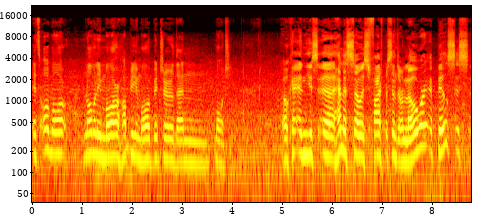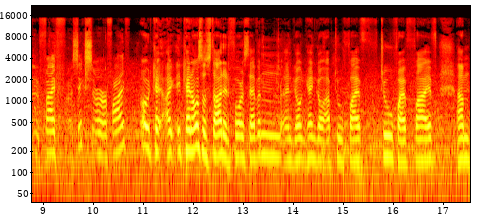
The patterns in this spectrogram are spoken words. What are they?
it's all more, normally more hoppy, more bitter than malty. Okay, and you, uh, is 5% or lower. A Pils is 5, 6 or 5? Oh, it can, I, it can also start at four seven and go, can go up to five two five five. Um,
